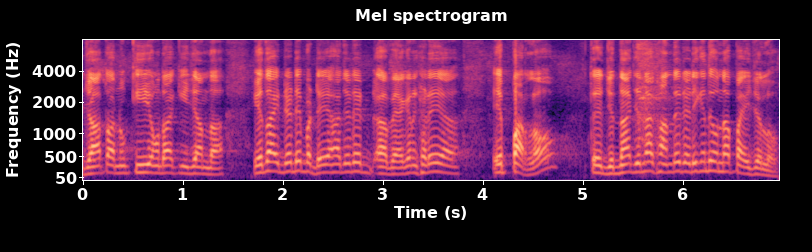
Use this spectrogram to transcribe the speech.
ਜਾਂ ਤੁਹਾਨੂੰ ਕੀ ਆਉਂਦਾ ਕੀ ਜਾਂਦਾ? ਇਹ ਤਾਂ ਏਡੇ ਏਡੇ ਵੱਡੇ ਆ ਜਿਹੜੇ ਵੈਗਨ ਖੜੇ ਆ ਇਹ ਭਰ ਲਓ ਤੇ ਜਿੱਦਾਂ ਜਿੱਦਾਂ ਖਾਂਦੇ ਡੈਡੀ ਕਹਿੰਦੇ ਉਹਨਾਂ ਪਾਈ ਚੱਲੋ।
